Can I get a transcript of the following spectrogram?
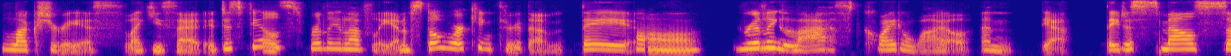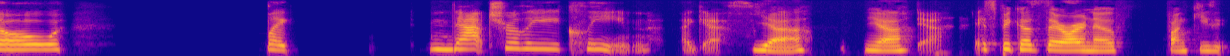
luxurious, like you said. It just feels really lovely. And I'm still working through them. They Aww. really last quite a while. And yeah, they just smell so like naturally clean, I guess. Yeah. Yeah. Yeah. It's because there are no funky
